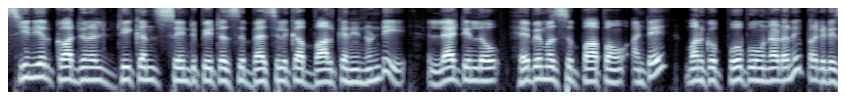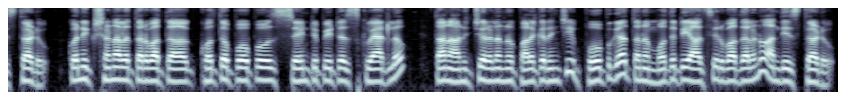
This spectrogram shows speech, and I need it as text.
Senior cardinal deacon Saint Peter's Basilica balcony నుండి లాటిన్లో హెబిమస్ పాపం అంటే మనకు పోపు ఉన్నాడని ప్రకటిస్తాడు. కొన్ని క్షణాల తర్వాత కొత్త పోపు సెయింట్ పీటర్స్ స్క్వేర్లో తన అనుచరులను పలకరించి పోపుగా తన మొదటి ఆశీర్వాదాలను అందిస్తాడు.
